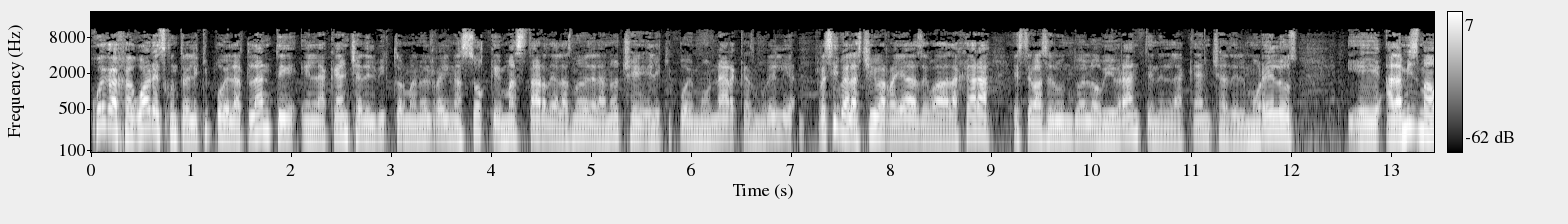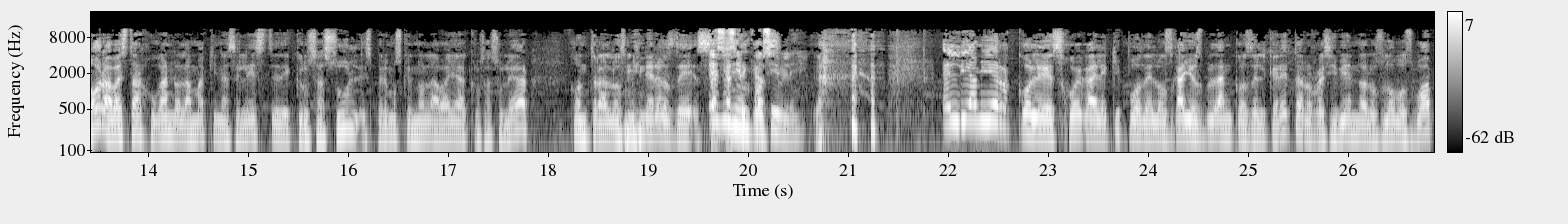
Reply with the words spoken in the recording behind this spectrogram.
Juega Jaguares contra el equipo del Atlante en la cancha del Víctor Manuel Reina Soque. Más tarde, a las 9 de la noche, el equipo de Monarcas Morelia recibe a las Chivas Rayadas de Guadalajara. Este va a ser un duelo vibrante en la cancha del Morelos. Eh, a la misma hora va a estar jugando la máquina celeste de Cruz Azul. Esperemos que no la vaya a Cruz Azulear contra los mineros de Zacatecas. Eso es imposible. El día miércoles juega el equipo de los Gallos Blancos del Querétaro recibiendo a los Lobos WAP.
